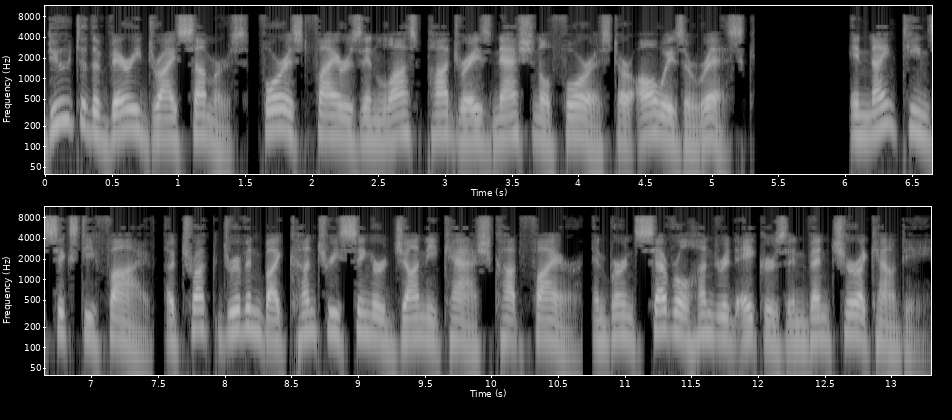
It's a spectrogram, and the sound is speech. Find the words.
Due to the very dry summers, forest fires in Los Padres National Forest are always a risk. In 1965, a truck driven by country singer Johnny Cash caught fire, and burned several hundred acres in Ventura County.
